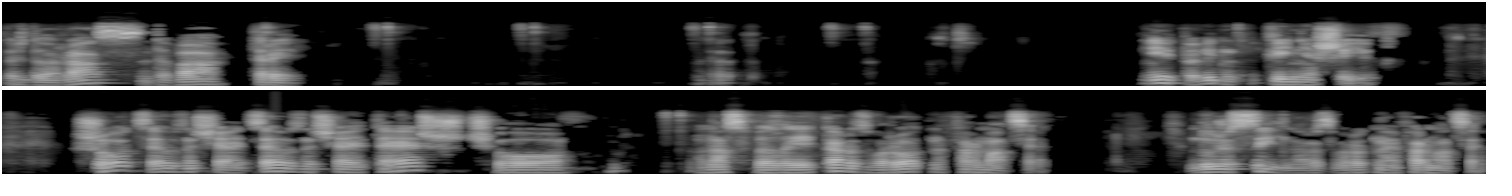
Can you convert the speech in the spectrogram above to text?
Тобто до раз, два, три. І відповідно лінія шиї. Що це означає? Це означає те, що у нас велика розворотна формація. Дуже сильна розворотна формація,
